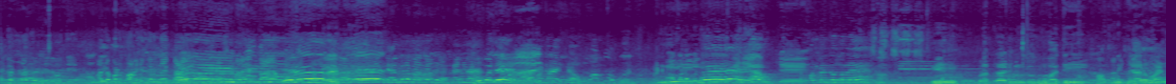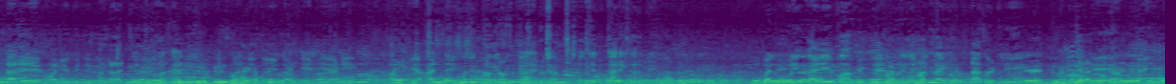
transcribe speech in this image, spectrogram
अशी घटना घडलेली होती. आज आपण पाहणी करताय काय आहे, आणि आमचे प्रखर हिंदुत्ववादी विचार मांडणारे माझे विधिमंडळाचे सहकारी महेश लांडेजी आणि आमचे अन्य हिंदुत्ववादी विचाराचे आम्ही सगळेच कार्यकर्ते. जी काही बावीस जानेवारीला जी काही घटना घडली. ते हिंदू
